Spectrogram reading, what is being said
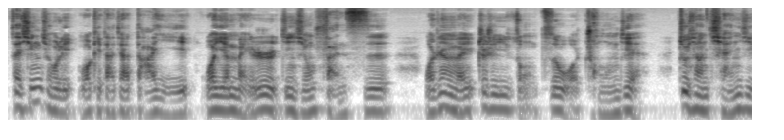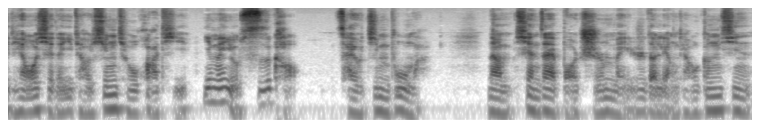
在星球里，我给大家答疑，我也每日进行反思。我认为这是一种自我重建，就像前几天我写的一条星球话题，因为有思考才有进步嘛。那现在保持每日的两条更新，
